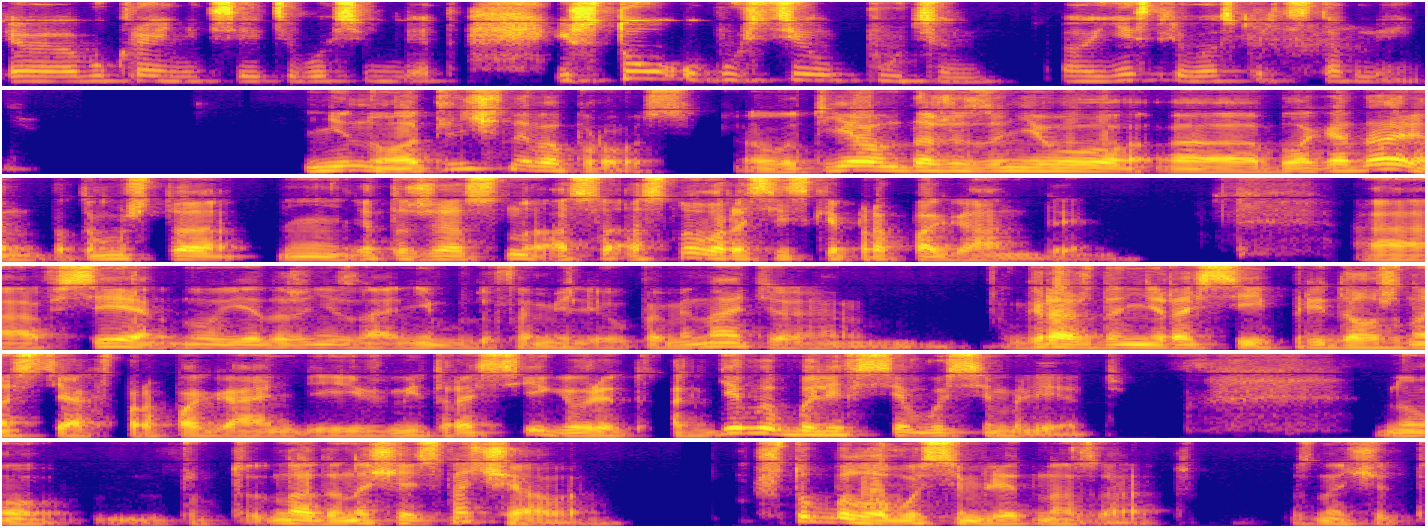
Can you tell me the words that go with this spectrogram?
в Украине все эти 8 лет, и что упустил Путин? Есть ли у вас представление? Не, ну, отличный вопрос. Вот я вам даже за него э, благодарен, потому что это же основ, основа российской пропаганды. А все, ну, я даже не знаю, не буду фамилии упоминать, э, граждане России при должностях в пропаганде и в МИД России говорят, а где вы были все 8 лет? Ну, тут надо начать сначала. Что было 8 лет назад? Значит,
